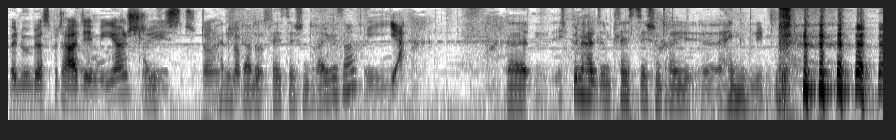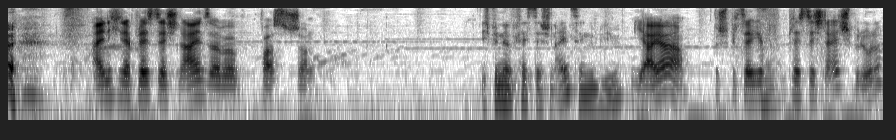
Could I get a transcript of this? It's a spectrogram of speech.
Wenn du das mit HDMI anschließt, ich, dann Hatte ich gerade PlayStation 3 gesagt? Ja. Äh, ich bin halt in PlayStation 3 äh, hängen geblieben. Eigentlich in der PlayStation 1, aber passt schon. Ich bin in der PlayStation 1 hängen geblieben? Ja, ja. Du spielst ja hier hm. PlayStation 1 Spiel, oder?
